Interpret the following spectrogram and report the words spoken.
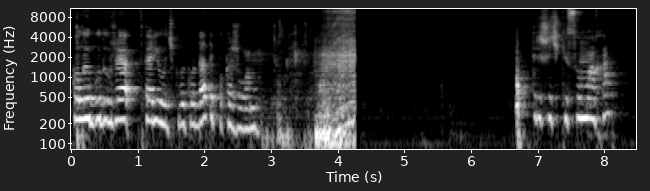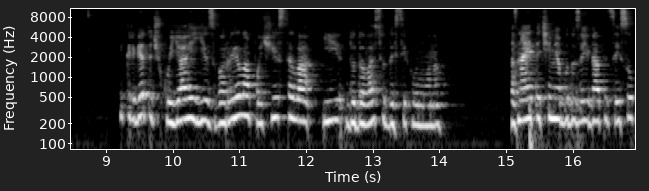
Коли буду вже в тарілочку викладати, покажу вам. Трішечки сумаха. І креветочку я її зварила, почистила і додала сюди сік лимона. А знаєте, чим я буду заїдати цей суп?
